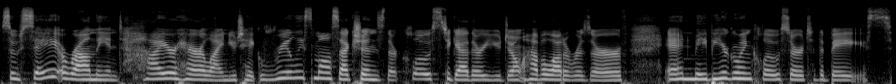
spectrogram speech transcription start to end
So, say around the entire hairline, you take really small sections, they're close together, you don't have a lot of reserve, and maybe you're going closer to the base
